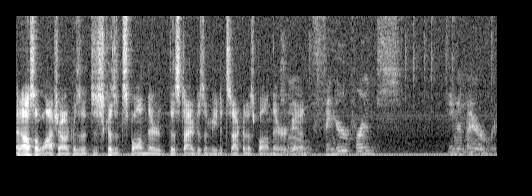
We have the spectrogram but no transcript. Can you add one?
And also watch out because it just because it spawned there this time doesn't mean it's not going to spawn there again. Fingerprints, demon mare wraith.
